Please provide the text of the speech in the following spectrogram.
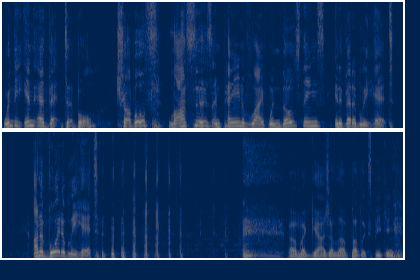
when the inevitable troubles, losses, and pain of life, when those things inevitably hit, unavoidably hit, oh my gosh, I love public speaking.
